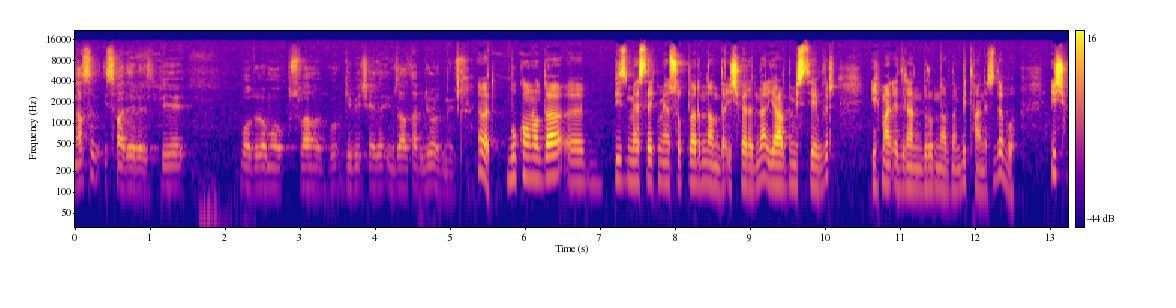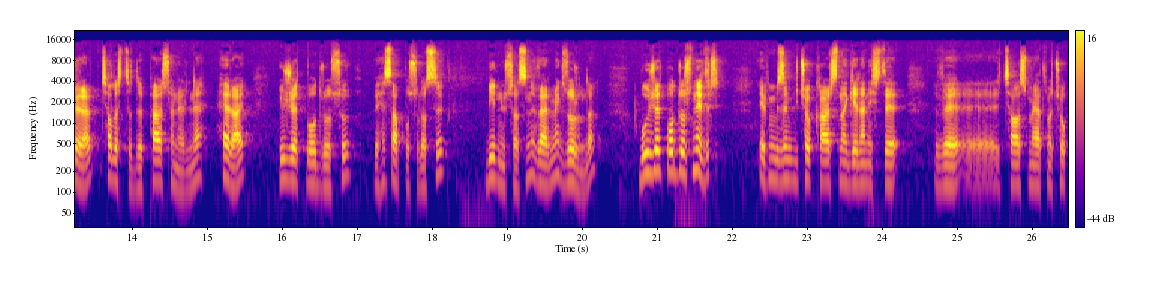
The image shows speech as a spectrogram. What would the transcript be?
nasıl ispat edebiliriz? Bir bodrumu, pusula mı bu gibi şeyler imzalatabiliyor muyuz? Evet, bu konuda e, biz meslek mensuplarından da işverenler yardım isteyebilir. İhmal edilen durumlardan bir tanesi de bu. İşveren çalıştırdığı personeline her ay ücret bodrosu ve hesap pusulası bir nüshasını vermek zorunda. Bu ücret bodrosu nedir? Hepimizin birçok karşısına gelen işte ve e, çalışma hayatında çok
